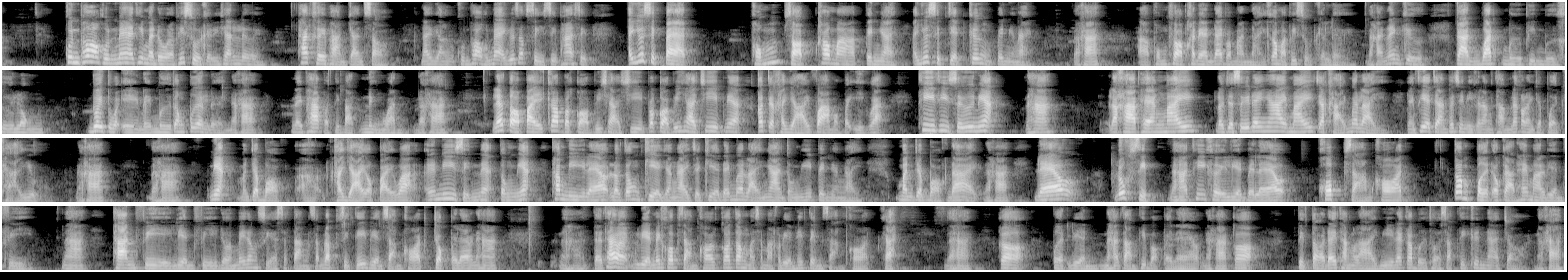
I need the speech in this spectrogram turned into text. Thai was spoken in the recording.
คุณพ่อคุณแม่ที่มาดูนพิสูจน์กับดิฉันเลย ถ้าเคยผ่านการสอบนะอย่างคุณพ่อคุณแม่อายุสัก 40 50 อายุ 18 ผมสอบเข้ามาเป็นไง อายุ 17 ครึ่งเป็นยังไงนะคะผมสอบคะแนนได้ประมาณไหนก็มาพิสูจน์กันเลยนะคะนั่นคือการวัดมือพิมพ์มือคือลง ด้วยตัวเองเลยมือต้องเปื้อนเลยนะคะ ในภาคปฏิบัติ 1 วันนะคะ แล้วต่อไปก็ประกอบวิชาชีพ ประกอบวิชาชีพเนี่ยก็จะขยายความออกไปอีกว่า ที่ที่ซื้อเนี่ยนะคะราคาแพงไหมเราจะซื้อได้ง่ายไหมจะขายเมื่อไหร่ อย่างที่อาจารย์พัชนีกำลังทำและกำลังจะเปิดขายอยู่นะคะนะคะเนี่ยมันจะบอกอขยายออกไปว่าเอ้ยหนี้สินเนี่ยตรงเนี้ยถ้ามีแล้วเราต้องเคลียร์ยังไงจะเคลียร์ได้เมื่อไหร่งานตรงนี้เป็นยังไง มันจะบอกได้นะคะแล้วลูกศิษย์นะคะที่เคยเรียนไปแล้ว ครบ 3 คอร์สก็เปิดโอกาสให้มาเรียนฟรีนะคะทานฟรีเรียนฟรีโดยไม่ต้องเสียสตังค์สำหรับสิทธิ์ที่เรียน 3 คอร์สจบไปแล้วนะคะนะคะแต่ถ้าเรียนไม่ครบ 3 คอร์สก็ต้องมาสมัครเรียนให้เต็ม 3 คอร์สค่ะนะคะก็เปิดเรียนนะคะตามที่บอกไปแล้วนะคะ ก็ติดต่อได้ทางไลน์นี้และก็เบอร์โทรศัพท์ที่ขึ้นหน้าจอนะคะ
